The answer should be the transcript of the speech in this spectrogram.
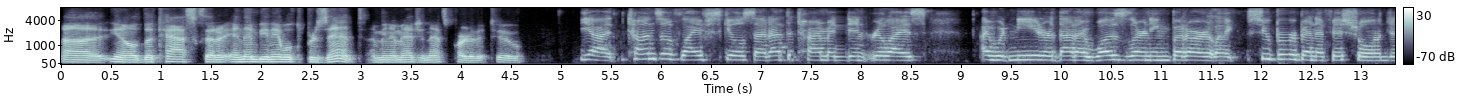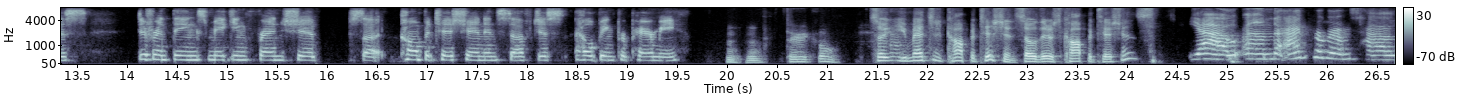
uh, you know the tasks that are and then being able to present. I mean, imagine that's part of it too. Yeah, tons of life skills that at the time I didn't realize I would need or that I was learning, but are like super beneficial and just different things, making friendships uh, competition and stuff, just helping prepare me. Mm-hmm. Very cool. So you mentioned competition. So there's competitions. Yeah, um, the ag programs have.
